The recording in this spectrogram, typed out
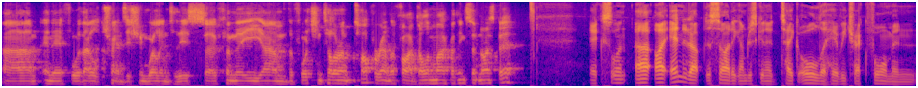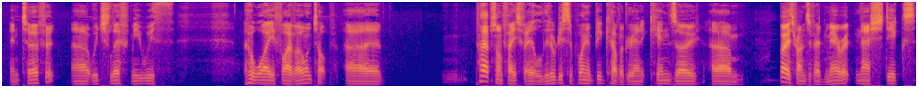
um, and therefore that'll transition well into this. So for me, um, the fortune teller on top around the five dollar mark, I think is a nice bet. Excellent. Uh, I ended up deciding I'm just going to take all the heavy track form and, and turf it, uh, which left me with Hawaii 5 0 on top. Uh, perhaps on face value, a little disappointed. Big cover ground at Kenzo. Um, both runs have had merit. Nash sticks.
